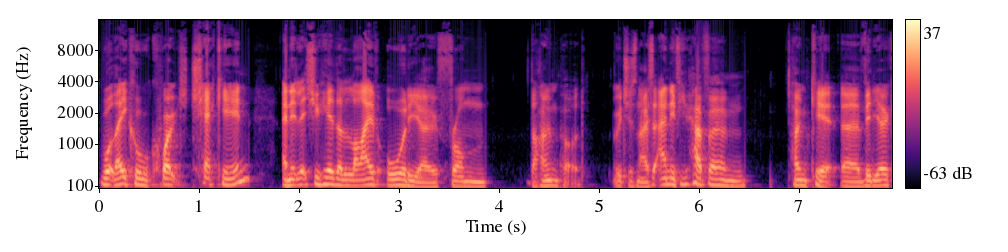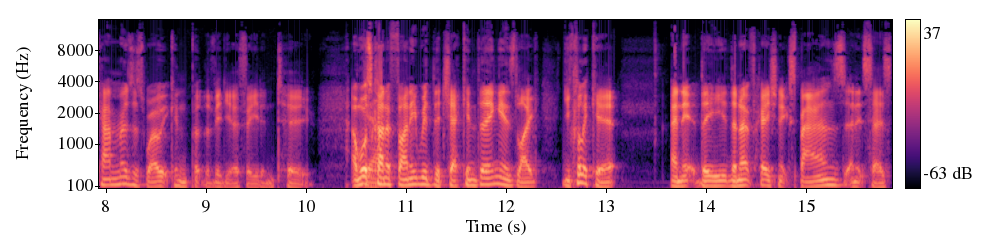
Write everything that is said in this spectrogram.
what they call quote check in and it lets you hear the live audio from the HomePod, which is nice. And if you have um, HomeKit uh, video cameras as well, it can put the video feed in too. And what's Yeah. kind of funny with the check-in thing is like you click it, and it, the the notification expands, and it says,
